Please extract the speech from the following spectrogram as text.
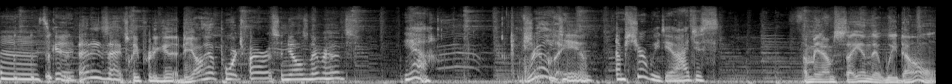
Oh, that's good. That is actually pretty good. Do y'all have porch pirates in y'all's neighborhoods? Yeah. Really? We do. I'm sure we do. I just, I mean, I'm saying that we don't,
